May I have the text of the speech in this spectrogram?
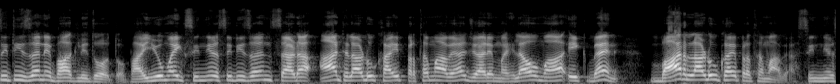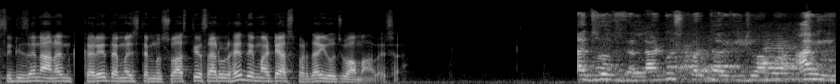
સિટીઝને ભાગ લીધો હતો. ભાઈઓમાં એક સિનિયર સિટીઝન સાડા આઠ લાડુ ખાઈ પ્રથમ આવ્યા, જ્યારે મહિલાઓમાં એક બેન બાર લાડુ ખાઈ પ્રથમ આવ્યા. સિનિયર સિટીઝન આનંદ કરે તેમજ તેમનું સ્વાસ્થ્ય સારું રહે તે માટે આ સ્પર્ધા યોજવામાં આવે છે. આજરોજ લાડુ સ્પર્ધા યોજવામાં આવી.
